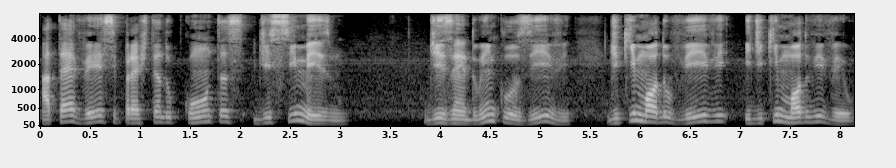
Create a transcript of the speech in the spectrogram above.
até ver-se prestando contas de si mesmo, dizendo inclusive de que modo vive e de que modo viveu.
